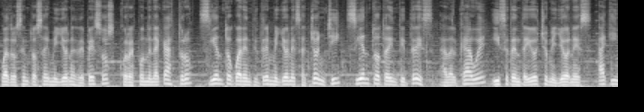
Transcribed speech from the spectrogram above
406 millones de pesos corresponden a Castro, 143 millones a Chonchi, 133 a Dalcahue y 78 millones a Quintana.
